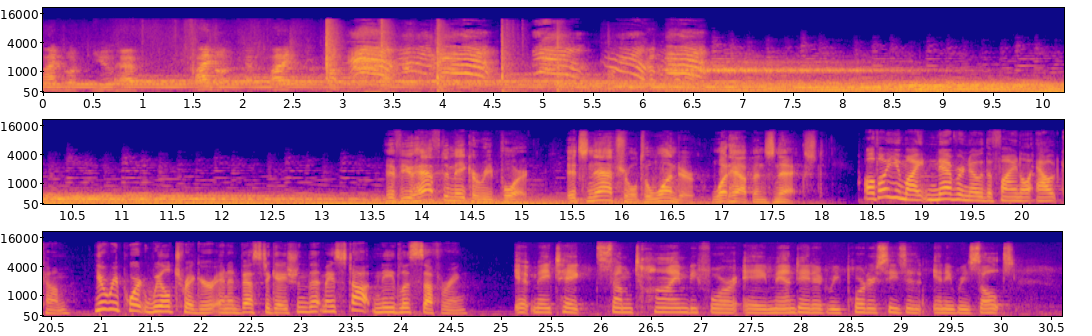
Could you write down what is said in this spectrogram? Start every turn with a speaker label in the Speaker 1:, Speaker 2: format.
Speaker 1: my book. You have my book. That's my book. Come.
Speaker 2: If you have to make a report, it's natural to wonder what happens next.
Speaker 3: Although you might never know the final outcome, your report will trigger an investigation that may stop needless suffering.
Speaker 4: It may take some time before a mandated reporter sees any results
